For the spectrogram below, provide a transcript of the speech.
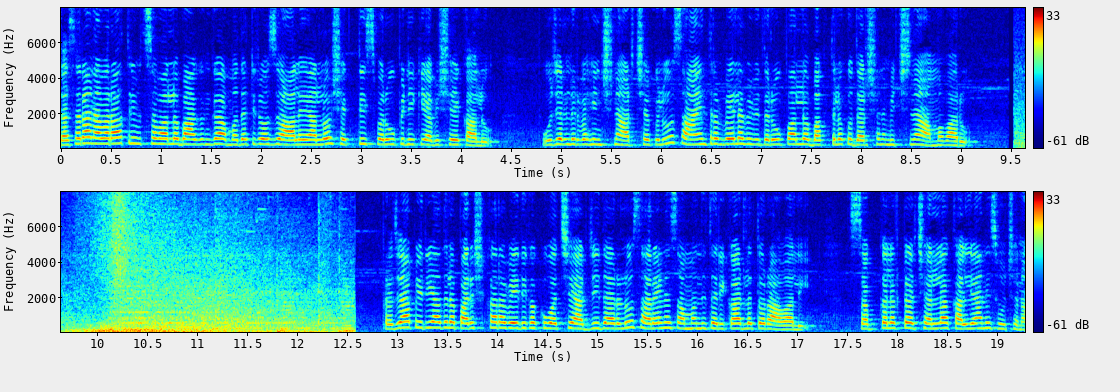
దసరా నవరాత్రి ఉత్సవాల్లో భాగంగా మొదటి రోజు ఆలయాల్లో శక్తి స్వరూపినికి అభిషేకాలు. పూజలు నిర్వహించిన అర్చకులు సాయంత్రం వేళ వివిధ రూపాల్లో భక్తులకు దర్శనమిచ్చిన అమ్మవారు. ప్రజా ఫిర్యాదుల పరిష్కార వేదికకు వచ్చే అర్జీదారులు సరైన సంబంధిత రికార్డులతో రావాలి. సబ్ కలెక్టర్ చల్లా కళ్యాణి సూచన.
